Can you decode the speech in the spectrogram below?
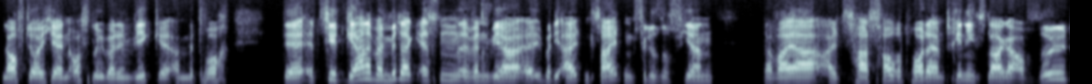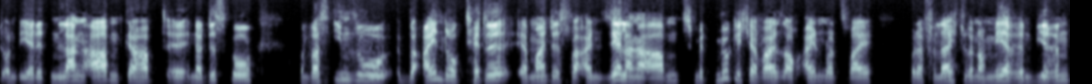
lauft ihr euch ja in Oslo über den Weg äh, am Mittwoch, der erzählt gerne beim Mittagessen, äh, wenn wir äh, über die alten Zeiten philosophieren. Da war er als HSV-Reporter im Trainingslager auf Sylt und ihr hättet einen langen Abend gehabt äh, in der Disco Und was ihn so beeindruckt hätte, er meinte, es war ein sehr langer Abend mit möglicherweise auch ein oder zwei oder vielleicht sogar noch mehreren Bieren.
